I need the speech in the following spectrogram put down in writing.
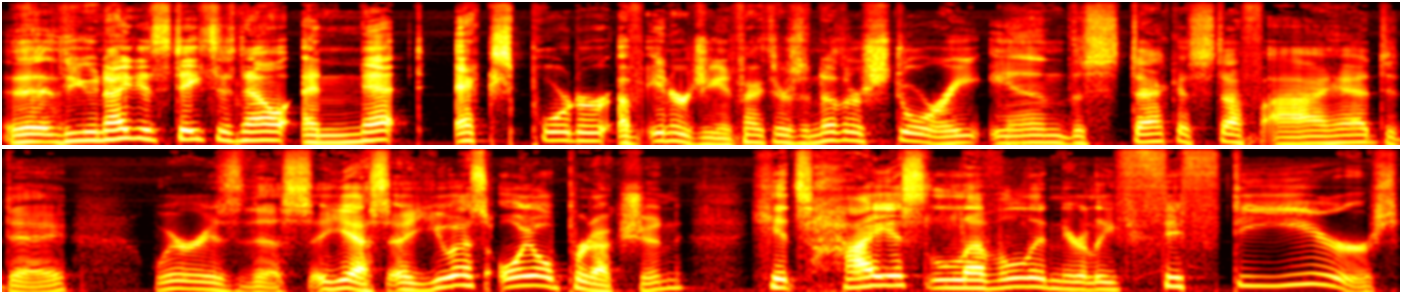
The United States is now a net exporter of energy. In fact, there's another story in the stack of stuff I had today. Where is this? Yes, U.S. oil production hits highest level in nearly 50 years.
